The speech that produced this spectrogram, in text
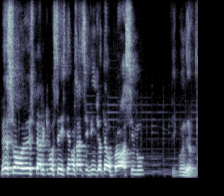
Pessoal, eu espero que vocês tenham gostado desse vídeo. Até o próximo. Fique com Deus.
